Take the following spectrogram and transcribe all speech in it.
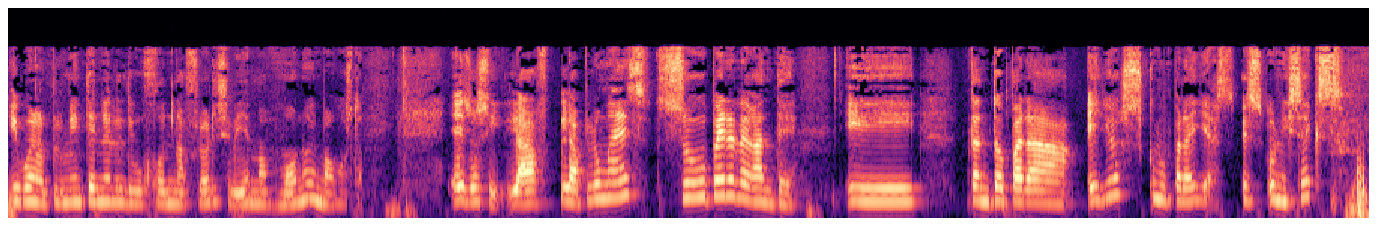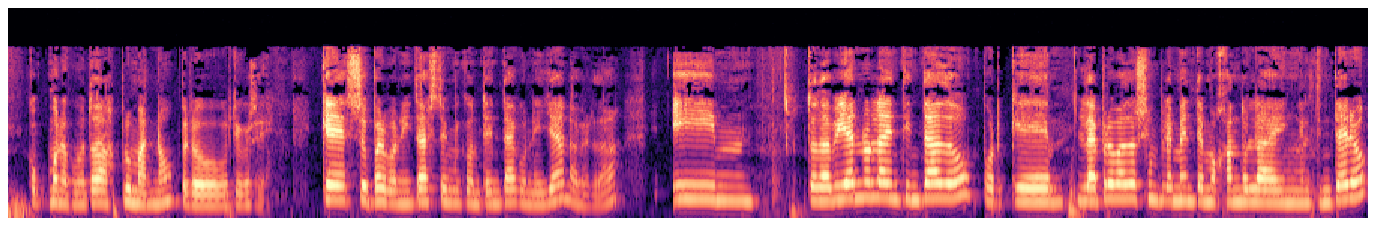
y bueno, el plumín tiene el dibujo de una flor y se veía más mono y me ha gustado. Eso sí, la, la pluma es súper elegante y tanto para ellos como para ellas. Es unisex. Bueno, como todas las plumas, ¿no? Pero yo qué sé. Que es súper bonita, estoy muy contenta con ella, la verdad. Y mm, todavía no la he entintado porque la he probado simplemente mojándola en el tintero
